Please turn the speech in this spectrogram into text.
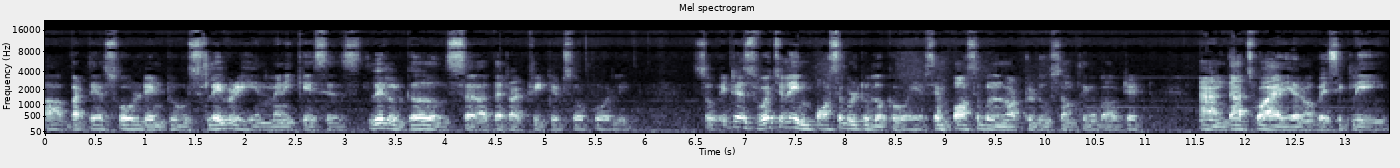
Uh, but they're sold into slavery in many cases, little girls uh, that are treated so poorly. So it is virtually impossible to look away. It's impossible not to do something about it. And that's why, you know, basically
